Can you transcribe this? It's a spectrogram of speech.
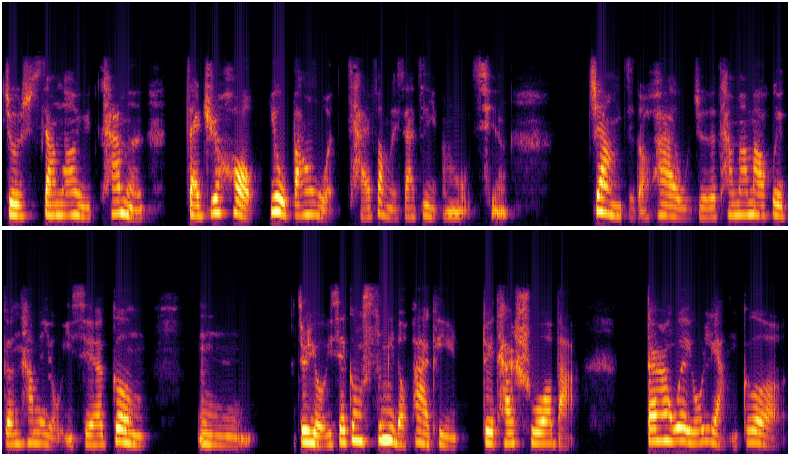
就是相当于他们在之后又帮我采访了一下自己的母亲。这样子的话，我觉得他妈妈会跟他们有一些更，嗯，就是有一些更私密的话可以对他说吧。当然，我也有两个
